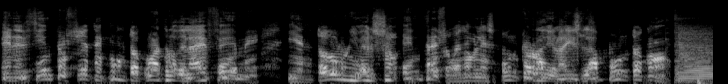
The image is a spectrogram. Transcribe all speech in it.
En el 107.4 de la FM y en todo el universo en www.radiolaisla.com.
